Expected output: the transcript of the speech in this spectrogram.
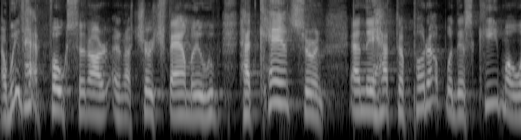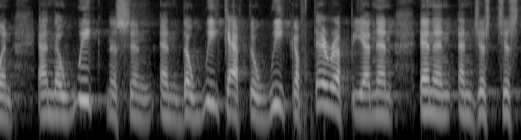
and we've had folks in our, in our church family who've had cancer, and, and they had to put up with this chemo and, and the weakness and, and the week after week of therapy, and then and, and, and just, just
